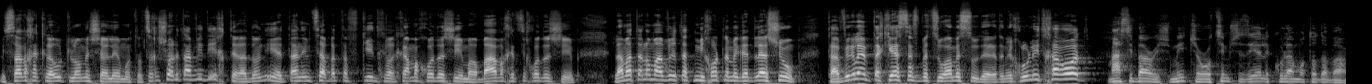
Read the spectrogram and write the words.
משרד החקלאות לא משלם אותו. צריך לשאול את אבי דיכטר, אדוני, אתה נמצא בתפקיד כבר כמה חודשים, ארבעה וחצי חודשים. למה אתה לא מעביר את התמיכות למגדלי השום? תעביר להם את הכסף בצורה מסודרת, הם יוכלו להתחרות. מה הסיבה הרשמית? שרוצים שזה יהיה לכולם אותו דבר.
